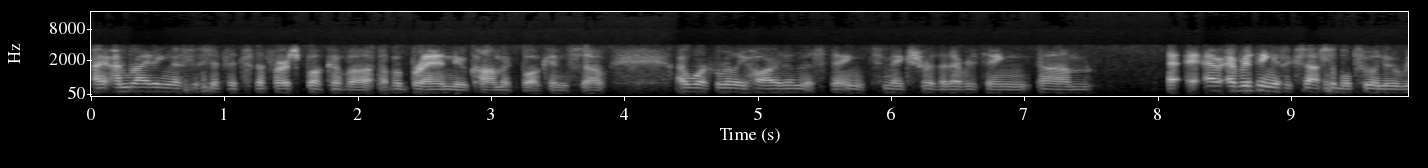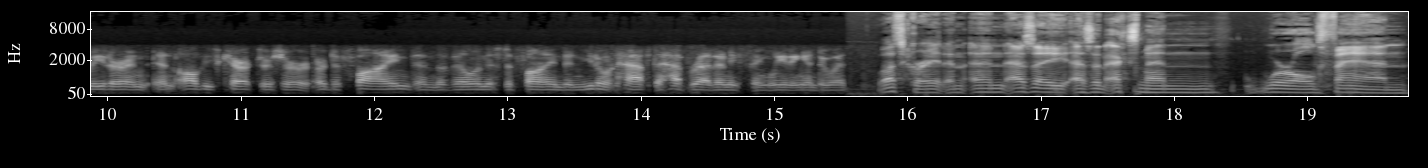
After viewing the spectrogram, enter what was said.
I, I'm writing this as if it's the first book of a of a brand new comic book, and so I work really hard on this thing to make sure that everything um, everything is accessible to a new reader, and, and all these characters are, are defined, and the villain is defined, and you don't have to have read anything leading into it. Well, that's great, and and as a as an X Men world fan,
